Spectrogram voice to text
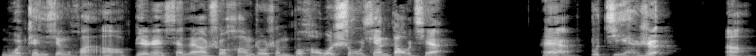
我真心话啊！别人现在要说杭州什么不好，我首先道歉，哎，不解释啊，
